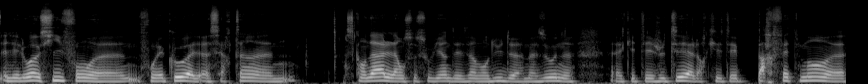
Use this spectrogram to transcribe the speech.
les lois aussi font, écho à, certains scandales. Là, on se souvient des invendus de qui étaient jetés alors qu'ils étaient parfaitement,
